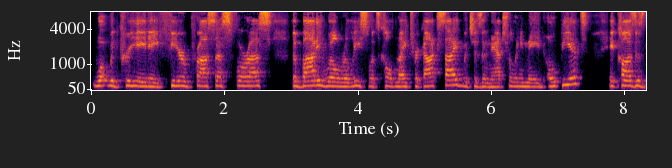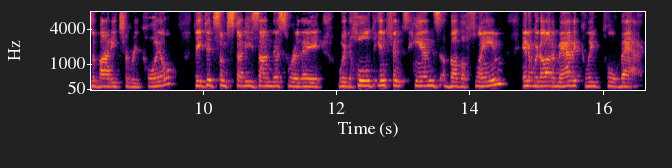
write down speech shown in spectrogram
what would create a fear process for us, the body will release what's called nitric oxide, which is a naturally made opiate. It causes the body to recoil. They did some studies on this where they would hold infants' hands above a flame and it would automatically pull back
